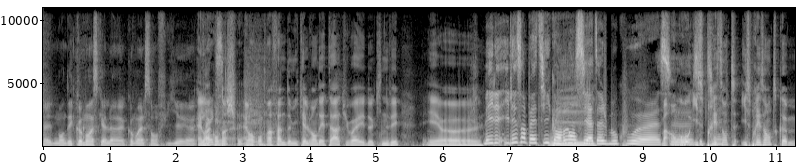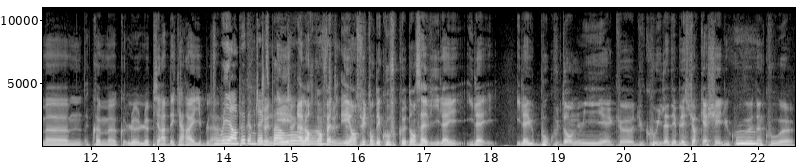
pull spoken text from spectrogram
J'avais demandé comment est-ce qu'elle euh, comment elle s'enfuyait. euh. Elle rencontre, un, cheveux. elle rencontre un fan de Michael Vendetta, tu vois, et de Kinvey. Et euh, Mais il est, il est sympathique, en vrai, on s'y attache beaucoup. euh, bah, ce- en gros, ce il se mec. présente, il se présente comme euh, comme le, le pirate des Caraïbes. là. Oui, un peu comme Jack Sparrow. Et alors qu'en fait, et ensuite on découvre que dans sa vie, il a, il a, il a eu beaucoup d'ennuis et que du coup, il a des blessures cachées. Du coup, Mhm. euh, d'un coup, euh,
